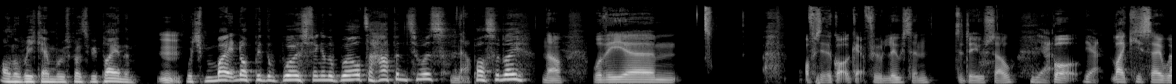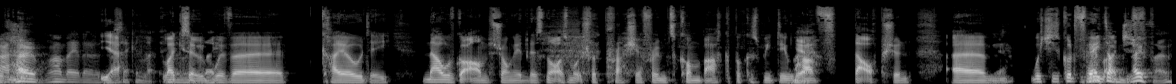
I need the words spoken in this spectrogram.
on the weekend we were supposed to be playing them, Mm. which might not be the worst thing in the world to happen to us, No. possibly. no. Well, the um, obviously they've got to get through Luton to do so. Yeah. But yeah. like you say, with At home, aren't they? The Yeah. second le- like you said with uh, Kayode, now we've got Armstrong in. There's not as much of a pressure for him to come back because we do Yeah. have that option, um, which is good for Great him. just- both, though.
